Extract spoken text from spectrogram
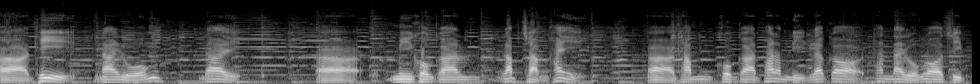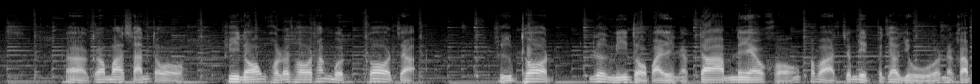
อที่นายหลวงได้มีโครงการรับสั่งให้ทำโครงการพระดำริแล้วก็ท่านนายหลวงรอสิบ ก็มาสานต่อพี่น้องพลททั้งหมดก็จะสืบทอดเรื่องนี้ต่อไปนะตามแนวของพระบาทสมเด็จพระเจ้าอยู่หัวนะครับ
